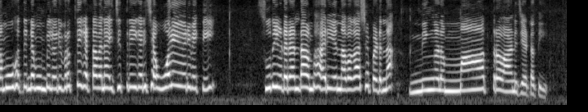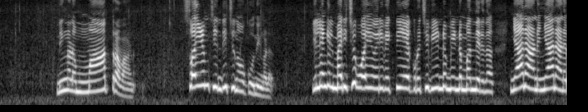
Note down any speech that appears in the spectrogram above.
സമൂഹത്തിന്റെ മുമ്പിൽ ഒരു വൃത്തികെട്ടവനായി ചിത്രീകരിച്ച ഒരേ ഒരു വ്യക്തി സുതിയുടെ രണ്ടാം ഭാര്യ എന്ന് അവകാശപ്പെടുന്ന നിങ്ങൾ മാത്രമാണ് ചേട്ടത്തി. നിങ്ങൾ മാത്രമാണ്. സ്വയം ചിന്തിച്ചു നോക്കൂ നിങ്ങൾ. ഇല്ലെങ്കിൽ മരിച്ചുപോയ ഒരു വ്യക്തിയെക്കുറിച്ച് വീണ്ടും വീണ്ടും വന്നിരുന്ന് ഞാനാണ് ഞാനാണ്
